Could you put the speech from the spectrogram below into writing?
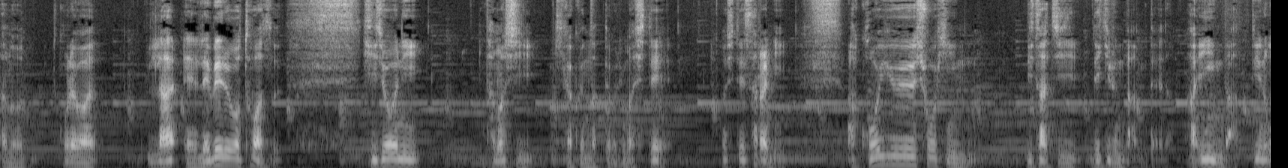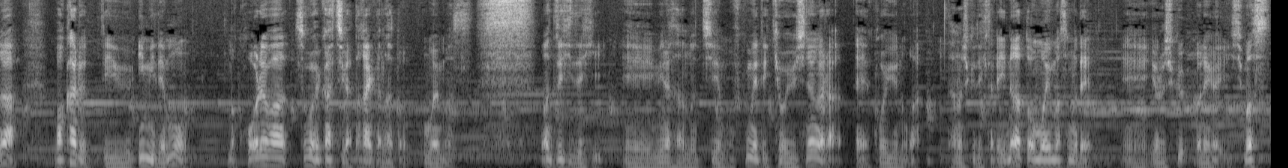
あの、これはラ、レベルを問わず、非常に楽しい企画になっておりまして、そしてさらに、あ、こういう商品リサーチできるんだ、みたいな、あ、いいんだっていうのが分かるっていう意味でも、まあ、これはすごい価値が高いかなと思います。まあ、ぜひぜひ、えー、皆さんの知恵も含めて共有しながら、えー、こういうのが楽しくできたらいいなと思いますので、えー、よろしくお願いします。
